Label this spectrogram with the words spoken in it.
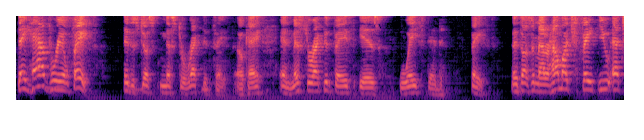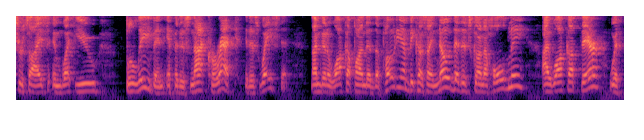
They have real faith. It is just misdirected faith, okay? And misdirected faith is wasted faith. It doesn't matter how much faith you exercise in what you believe in, if it is not correct, it is wasted. I'm going to walk up onto the podium because I know that it's going to hold me. I walk up there with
